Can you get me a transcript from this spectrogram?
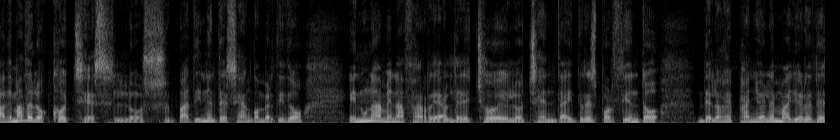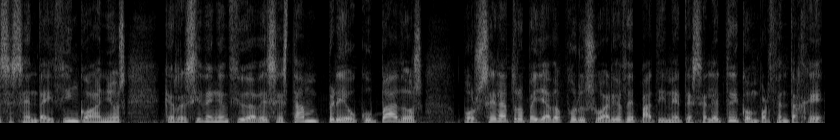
Además de los coches, los patinetes se han convertido en una amenaza real. De hecho, el 83% de los españoles mayores de 65 años que residen en ciudades están preocupados por ser atropellados por usuarios de patinetes eléctricos, un porcentaje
